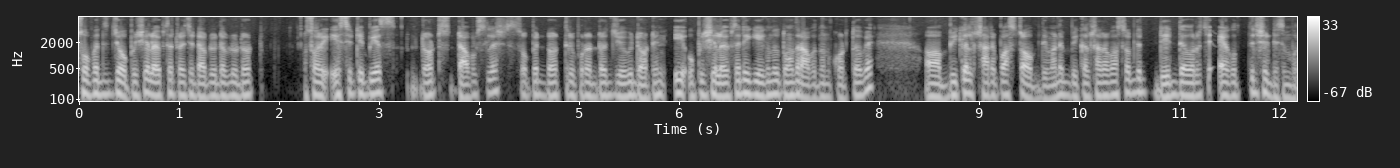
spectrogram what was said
সোফাদের যে অফিসিয়াল ওয়েবসাইট রয়েছে W W dot sorry HTTPS dot double slash SOFED dot Tripura dot GOV dot in এই অফিসিয়াল ওয়েবসাইটে গিয়ে কিন্তু তোমাদের আবেদন করতে হবে। বিকেল বিকাল সাড়ে পাঁচটা অবধি মানে বিকেল সাড়ে পাঁচটা অবধি ডেট দেওয়া রয়েছে একত্রিশে ডিসেম্বর।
